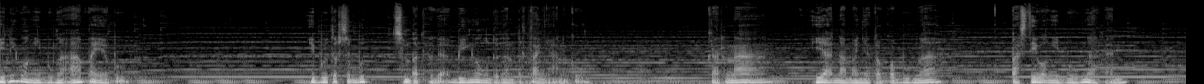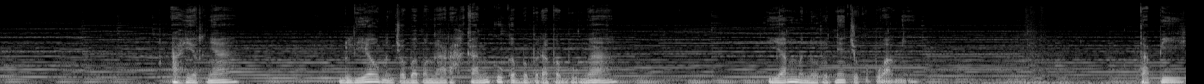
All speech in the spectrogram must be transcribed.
Ini wangi bunga apa ya, Bu? Ibu tersebut sempat agak bingung dengan pertanyaanku. Karena ya namanya toko bunga, pasti wangi bunga kan? Akhirnya, beliau mencoba mengarahkanku ke beberapa bunga yang menurutnya cukup wangi. Tapi,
